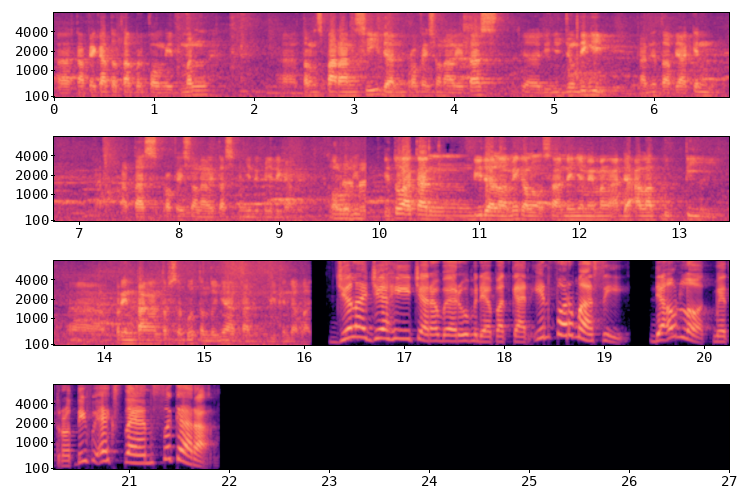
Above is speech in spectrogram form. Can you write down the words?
KPK tetap berkomitmen uh, transparansi dan profesionalitas uh, dijunjung tinggi. Kami tetap yakin atas profesionalitas penyidik-penyidik kami. Kalau itu akan didalami kalau seandainya memang ada alat bukti perintangan tersebut tentunya akan ditindaklanjuti. Jelajahi cara baru mendapatkan informasi. Download Metro TV Extend sekarang.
